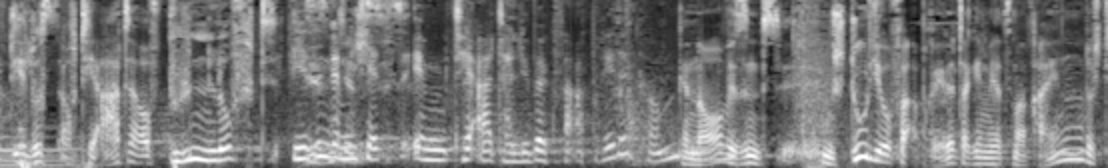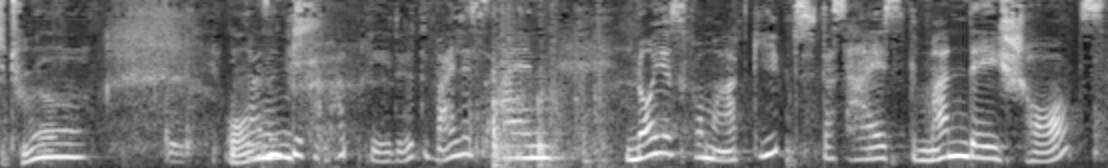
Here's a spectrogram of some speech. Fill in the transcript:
Habt ihr Lust auf Theater, auf Bühnenluft? Wir sind nämlich jetzt im Theater Lübeck verabredet. Komm. Genau, wir sind im Studio verabredet. Da gehen wir jetzt mal rein durch die Tür. Da sind wir Und verabredet, weil es ein neues Format gibt. Das heißt Monday Shorts.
